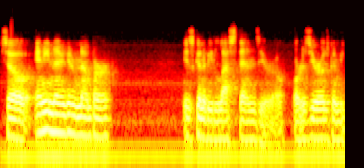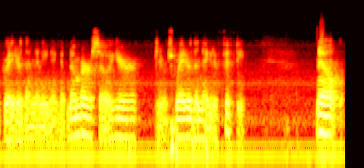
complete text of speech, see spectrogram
So any negative number is going to be less than 0, or 0 is going to be greater than any negative number, so here 0 is greater than negative 50. Now,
